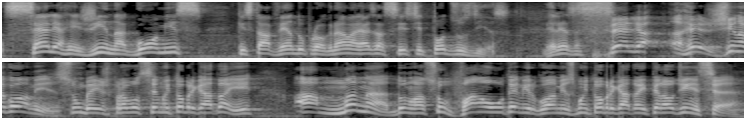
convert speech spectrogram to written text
Célia Regina Gomes, que está vendo o programa, aliás, assiste todos os dias. Beleza? Célia Regina Gomes, um beijo para você, muito obrigado aí. A mana do nosso Valdemir Gomes, muito obrigado aí pela audiência.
